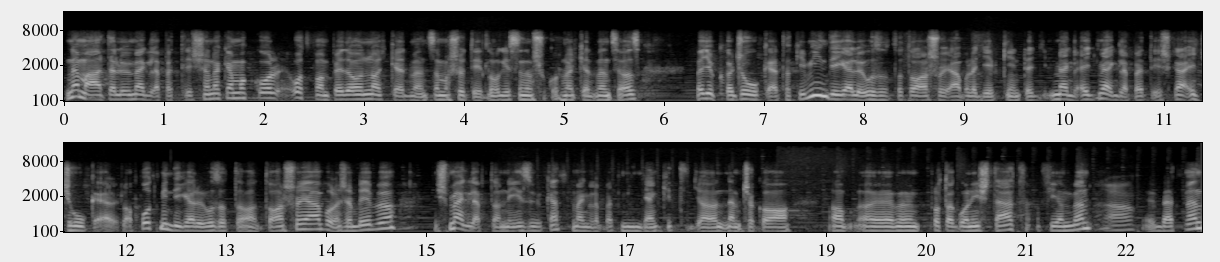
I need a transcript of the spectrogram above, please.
nem állt elő meglepetése nekem, akkor ott van például nagy kedvencem, a Sötét Log, és szerintem sokak nagy kedvence az, Vegyük a Jokert, aki mindig előhozott a tarsójából egyébként egy, meg, egy meglepetés, egy Joker lapot, mindig előhozott a tarsójából, a zsebéből, és meglepte a nézőket, meglepett mindenkit, ugye nem csak a, a, a protagonistát a filmben, Aha. batman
